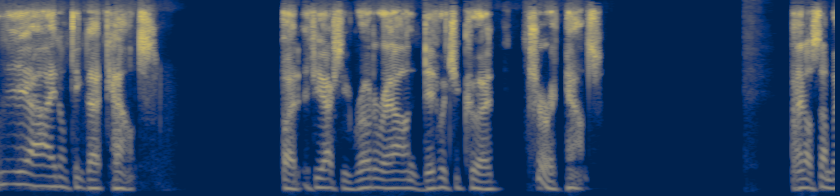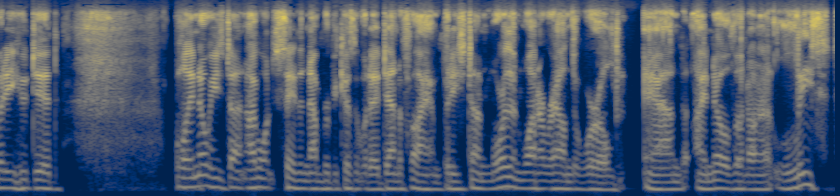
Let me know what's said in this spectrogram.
yeah, I don't think that counts. But if you actually rode around, did what you could, sure, it counts. I know somebody who did well, I know he's done, I won't say the number because it would identify him, but he's done more than one around the world. And I know that on at least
